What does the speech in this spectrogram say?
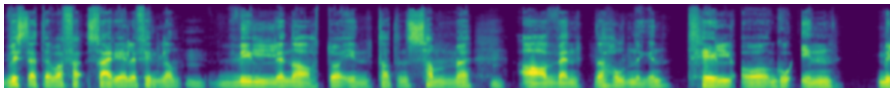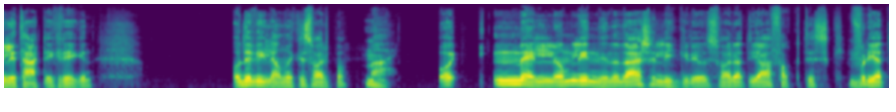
Hvis dette var Sverige eller Finland, ville Nato inntatt den samme avventende holdningen til å gå inn militært i krigen? Og det ville han ikke svare på. Nei. Og mellom linjene der så ligger det jo svaret at ja, faktisk. Fordi at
